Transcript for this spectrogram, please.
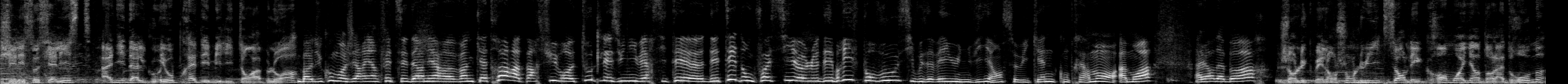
Chez les socialistes, Anne Hidalgo et auprès des militants à Blois. Bah du coup, moi j'ai rien fait de ces dernières euh, 24 heures à part suivre toutes les universités euh, d'été. Donc voici euh, le débrief pour vous si vous avez eu une vie hein, ce week-end, contrairement à moi. Alors d'abord, Jean-Luc Mélenchon, lui, sort les grands moyens dans la Drôme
